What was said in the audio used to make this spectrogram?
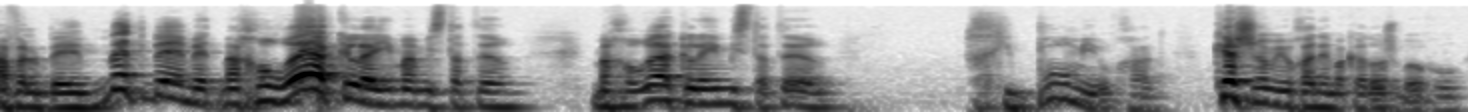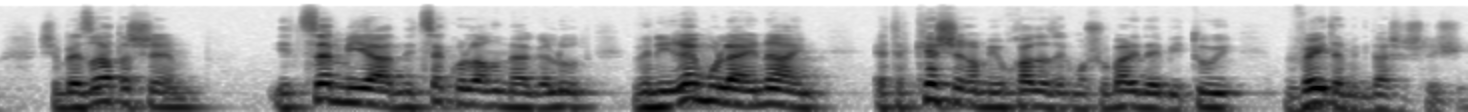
אבל באמת באמת, מאחורי הקלעים מה מסתתר? מאחורי הקלעים מסתתר חיבור מיוחד, קשר מיוחד עם הקדוש ברוך הוא, שבעזרת השם יצא מיד, נצא כולנו מהגלות ונראה מול העיניים את הקשר המיוחד הזה כמו שהוא בא לידי ביטוי בבית המקדש השלישי.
